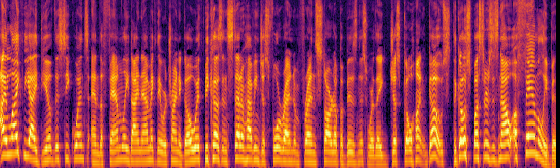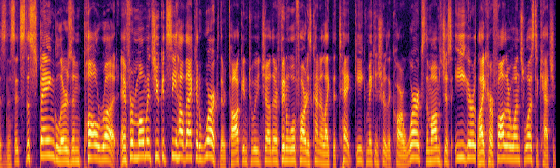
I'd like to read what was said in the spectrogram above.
I like the idea of this sequence and the family dynamic they were trying to go with because instead of having just four random friends start up a business where they just go hunt ghosts, the Ghostbusters is now a family business. It's the Spenglers and Paul Rudd. And for moments you could see how that could work. They're talking to each other. Finn Wolfhard is kind of like the tech geek making sure the car works. The mom's just eager like her father once was to catch a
